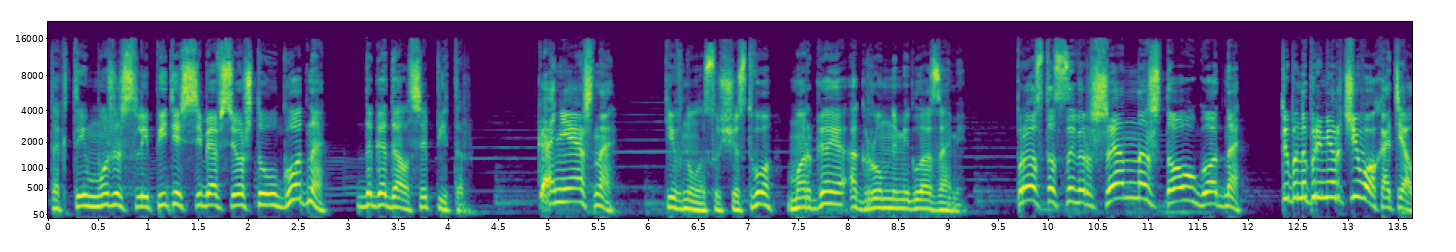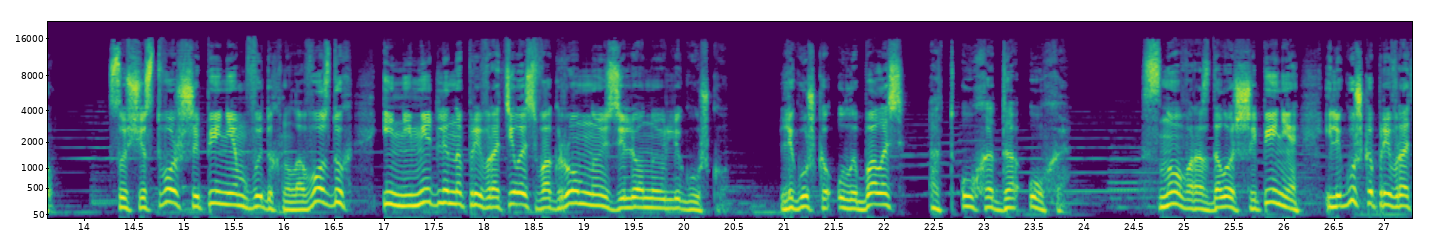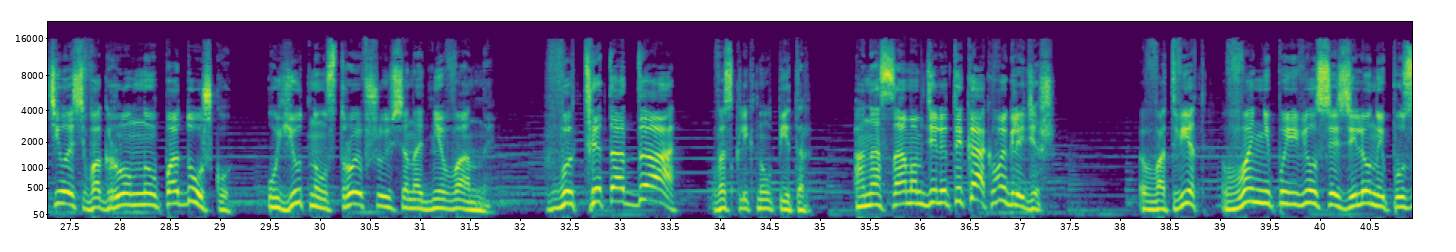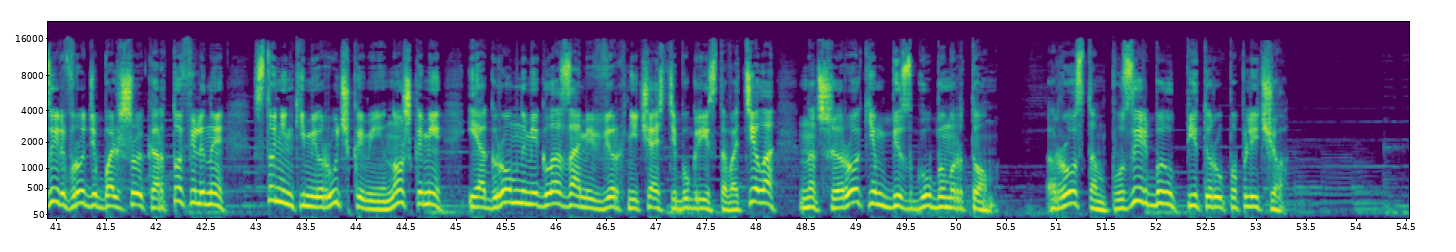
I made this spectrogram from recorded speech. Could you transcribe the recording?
«Так ты можешь слепить из себя все, что угодно?» – догадался Питер. «Конечно!» Кивнуло существо, моргая огромными глазами. «Просто совершенно что угодно. Ты бы, например, чего хотел?» Существо с шипением выдохнуло воздух и немедленно превратилось в огромную зеленую лягушку. Лягушка улыбалась от уха до уха. Снова раздалось шипение, и лягушка превратилась в огромную подушку, уютно устроившуюся на дне ванны. «Вот это да!» – воскликнул Питер. «А на самом деле ты как выглядишь?» В ответ в ванне появился зеленый пузырь вроде большой картофелины с тоненькими ручками и ножками и огромными глазами в верхней части бугристого тела над широким безгубым ртом. Ростом пузырь был Питеру по плечо.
